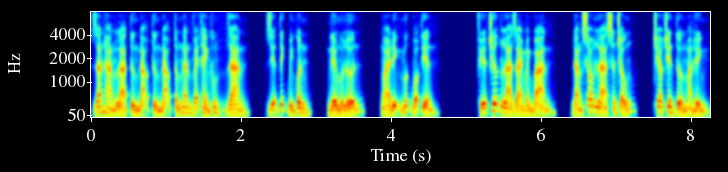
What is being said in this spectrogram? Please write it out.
Gian hàng là từng đạo từng đạo tấm ngăn vẽ thành không gian, diện tích bình quân, nếu mưa lớn, ngoài định mức bỏ tiền. Phía trước là dài mảnh bàn, đằng sau là sân trống, treo trên tường màn hình,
